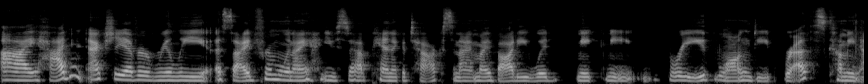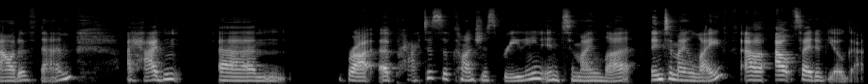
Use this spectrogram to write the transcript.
I hadn't actually ever really, aside from when I used to have panic attacks and I, my body would make me breathe long, deep breaths coming out of them, I hadn't um, brought a practice of conscious breathing into my le- into my life uh, outside of yoga.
